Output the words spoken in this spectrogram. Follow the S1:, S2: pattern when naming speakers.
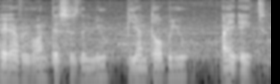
S1: Hey everyone, this is the new BMW i8.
